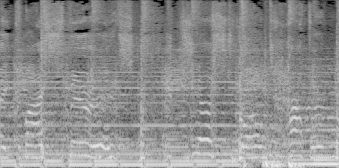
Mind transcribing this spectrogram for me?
break my spirit. It just won't happen.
